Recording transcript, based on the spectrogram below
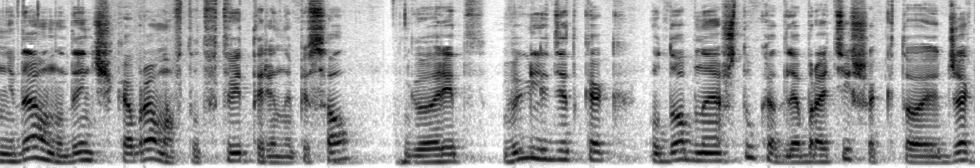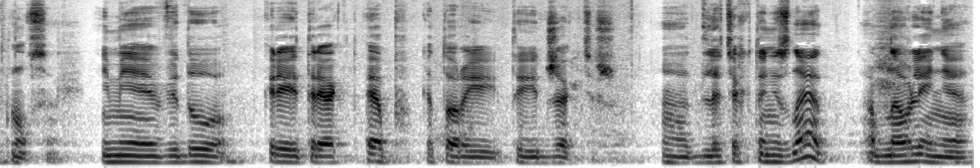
Недавно Денчик Абрамов тут в Твиттере написал, говорит, выглядит как удобная штука для братишек, кто эджектнулся, имея в виду Create React App, который ты эджектишь. Э, Для тех, кто не знает, обновление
